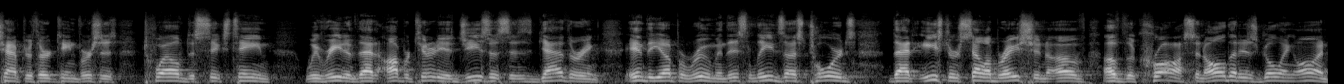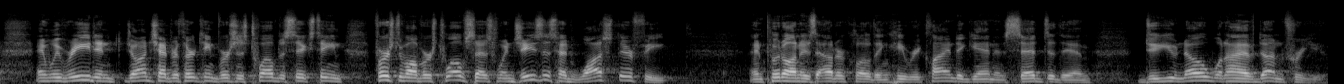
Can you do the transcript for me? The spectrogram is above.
chapter 13, verses 12 to 16, we read of that opportunity as Jesus is gathering in the upper room. And this leads us towards that Easter celebration of, of the cross and all that is going on. And we read in John chapter 13, verses 12 to 16. First of all, verse 12 says, When Jesus had washed their feet, and put on his outer clothing, he reclined again and said to them, Do you know what I have done for you?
